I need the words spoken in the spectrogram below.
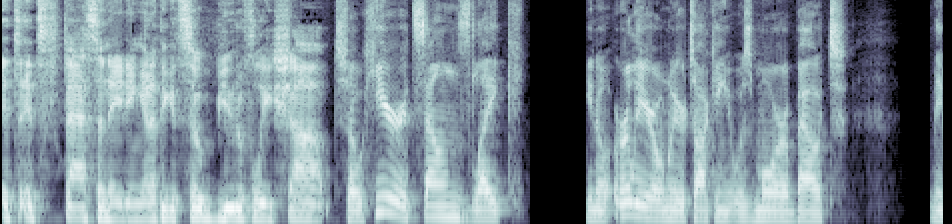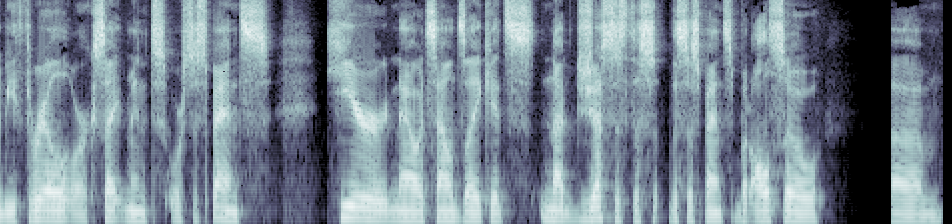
it's it's fascinating and I think it's so beautifully shot. So here it sounds like, you know, earlier when we were talking, it was more about maybe thrill or excitement or suspense. Here now it sounds like it's not just as the, the suspense, but also um,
